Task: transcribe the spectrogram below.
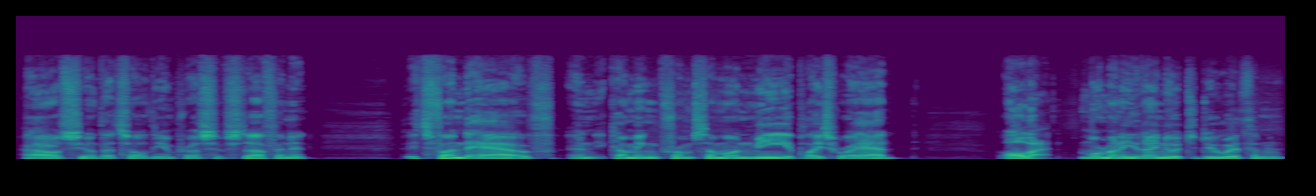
house, you know, that's all the impressive stuff and it it's fun to have and coming from someone me, a place where I had all that, more money than I knew what to do with and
